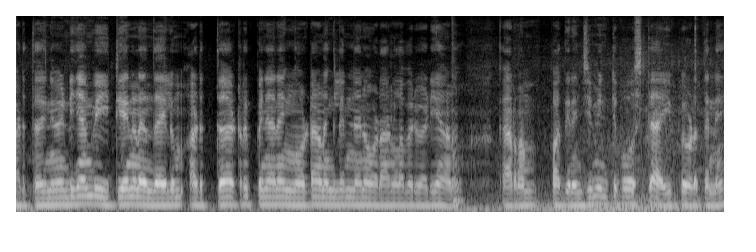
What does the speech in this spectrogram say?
അടുത്തതിന് വേണ്ടി ഞാൻ വെയിറ്റ് ചെയ്യാനാണ് എന്തായാലും അടുത്ത ട്രിപ്പ് ഞാൻ എങ്ങോട്ടാണെങ്കിലും ഞാൻ ഓടാനുള്ള പരിപാടിയാണ്. കാരണം പതിനഞ്ച് മിനിറ്റ് പോസ്റ്റായി ഇപ്പോൾ ഇവിടെ തന്നെ.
